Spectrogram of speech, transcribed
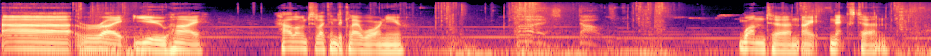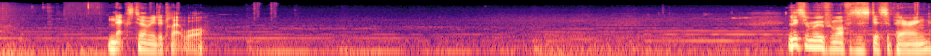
Uh, right, you, hi. How long till I can declare war on you? One turn. Alright, next turn. Next turn we declare war. List removed from office is disappearing.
